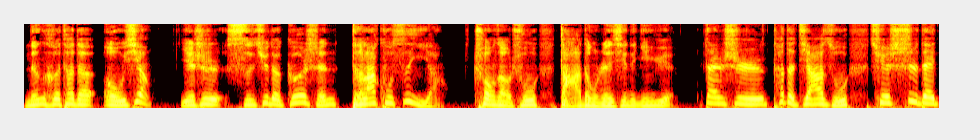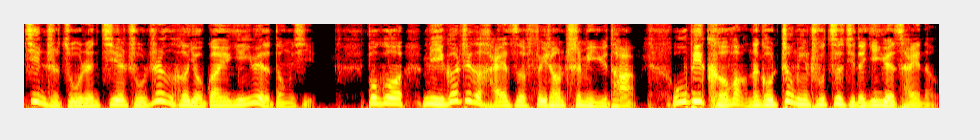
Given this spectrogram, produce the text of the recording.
能和他的偶像，也是死去的歌神德拉库斯一样，创造出打动人心的音乐。但是他的家族却世代禁止族人接触任何有关于音乐的东西。不过，米格这个孩子非常痴迷于他，无比渴望能够证明出自己的音乐才能，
